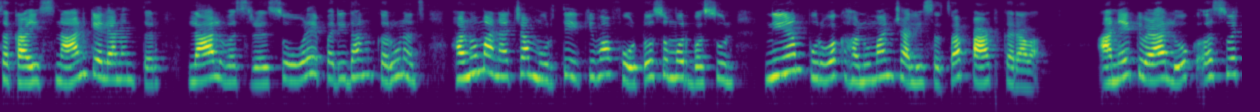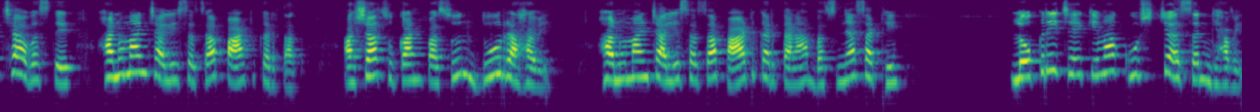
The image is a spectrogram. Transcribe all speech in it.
सकाळी स्नान केल्यानंतर लाल वस्त्र सोवळे परिधान करूनच हनुमानाच्या मूर्ती किंवा फोटोसमोर बसून नियमपूर्वक हनुमान चालिसाचा पाठ करावा. अनेक वेळा लोक अस्वच्छ अवस्थेत हनुमान चालिसाचा पाठ करतात. अशा चुकांपासून दूर राहावे. हनुमान चालिसाचा पाठ करताना बसण्यासाठी लोकरीचे किंवा कुशचे आसन घ्यावे.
